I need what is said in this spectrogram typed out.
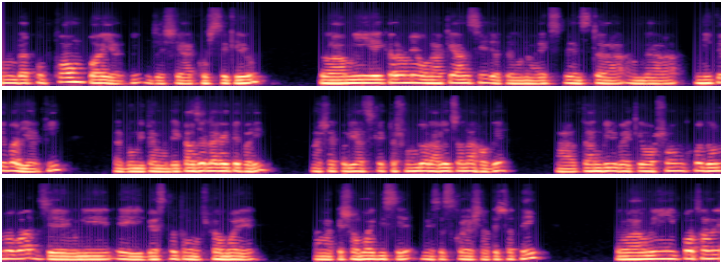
আমরা খুব কম পাই আর কি, যে শেয়ার করছে কেউ। তো আমি এই কারণে ওনাকে আনছি যাতে ওনার এক্সপিরিয়েন্সটা আমরা নিতে পারি আর কি, এবং এটা আমাদের কাজে লাগাইতে পারি। আশা করি আজকে একটা সুন্দর আলোচনা হবে। আর তানভীর ভাইকে অসংখ্য ধন্যবাদ যে উনি এই ব্যস্ততম সময়ে আমাকে সময় দিছে মেসেজ করার সাথে সাথেই। তো আমি প্রথমে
